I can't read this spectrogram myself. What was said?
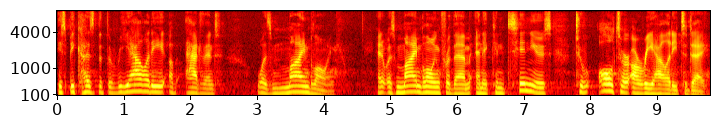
is because that the reality of Advent was mind blowing. And it was mind blowing for them, and it continues to alter our reality today.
